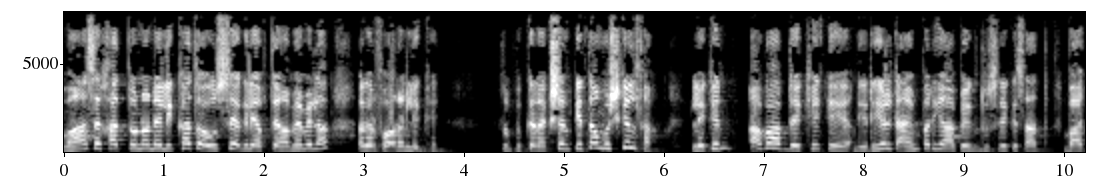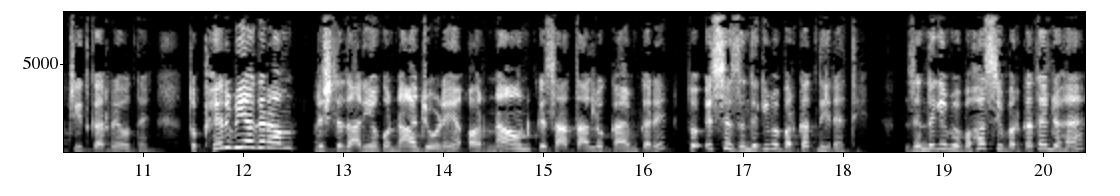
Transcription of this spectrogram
وہاں سے خط انہوں نے لکھا تو اس سے اگلے ہفتے ہمیں ملا، اگر فوراً لکھے۔ تو کنیکشن کتنا مشکل تھا۔ لیکن اب آپ دیکھیں کہ ریئل ٹائم پر ہی آپ ایک دوسرے کے ساتھ بات چیت کر رہے ہوتے ہیں۔ تو پھر بھی اگر ہم رشتے داریوں کو نہ جوڑے اور نہ ان کے ساتھ تعلق قائم کریں، تو اس سے زندگی میں برکت نہیں رہتی۔ زندگی میں بہت سی برکتیں جو ہیں،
